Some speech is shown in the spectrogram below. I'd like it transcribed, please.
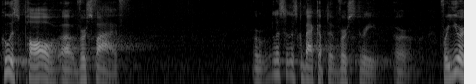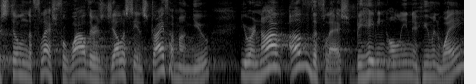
who is Paul, uh, verse 5? Or let's, let's go back up to verse 3. Or, for you are still in the flesh, for while there is jealousy and strife among you, you are not of the flesh, behaving only in a human way.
